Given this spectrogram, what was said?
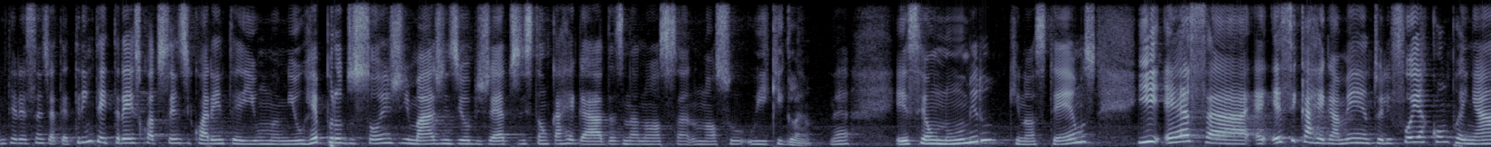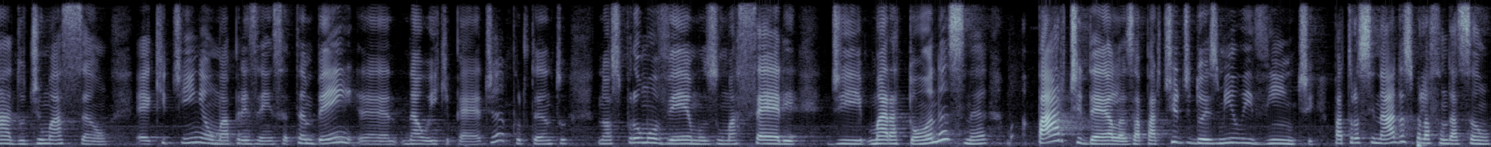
interessante até 33.441 mil reproduções de imagens e objetos estão carregadas na nossa, no nosso Wikiglam. Né? Esse é um número que nós temos e essa, esse carregamento ele foi acompanhado de uma ação é, que tinha uma presença também é, na Wikipédia, portanto, nós promovemos uma série de maratonas, né? Parte delas, a partir de 2020, patrocinadas pela Fundação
